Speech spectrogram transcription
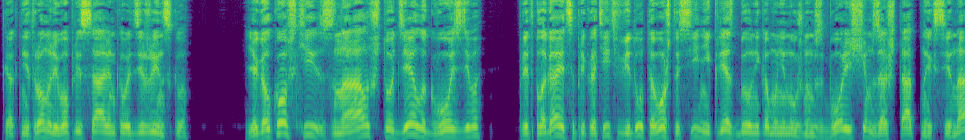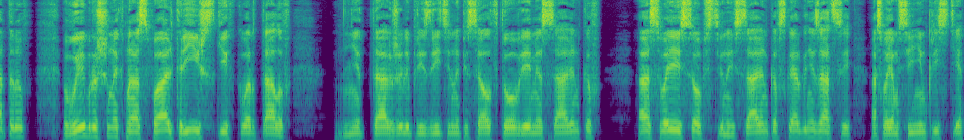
как не тронули вопли Савенкова-Дзержинского. Яголковский знал, что дело Гвоздева предполагается прекратить ввиду того, что Синий Крест был никому не нужным сборищем заштатных сенаторов, выброшенных на асфальт рижских кварталов. Не так же ли презрительно писал в то время Савенков о своей собственной Савенковской организации, о своем Синем Кресте?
